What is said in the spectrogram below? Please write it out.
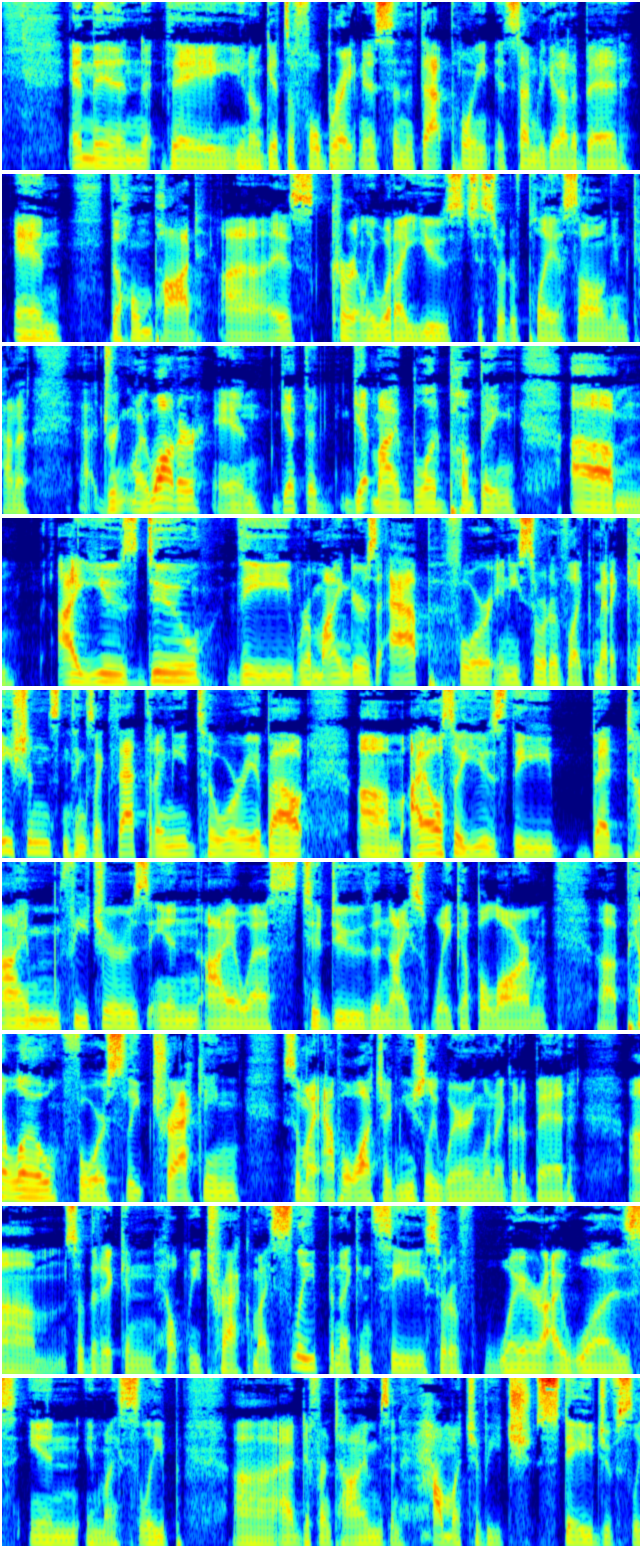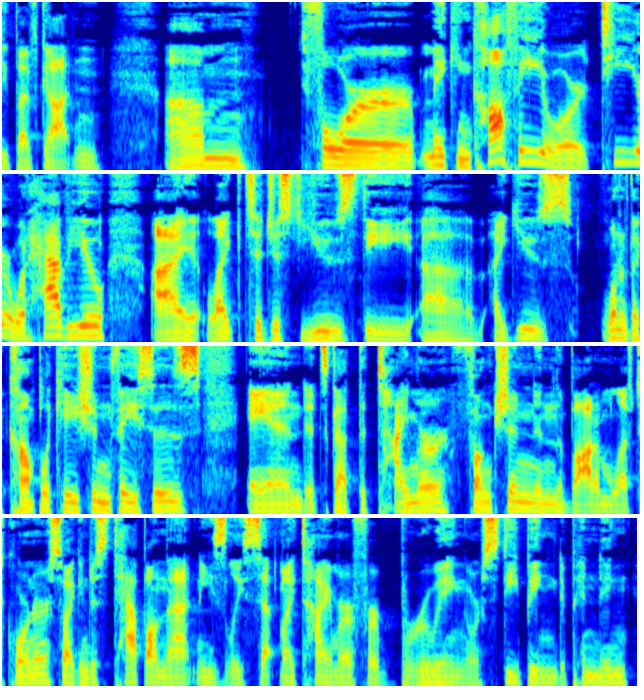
and then they you know get to full brightness, and at that point, it's time to get out of bed. And the HomePod uh, is currently what I use to sort of play a song and kind of uh, drink my water and get the get my blood pumping. Um, I use Due, the reminders app for any sort of like medications and things like that that I need to worry about. Um, I also use the bedtime features in iOS to do the nice wake up alarm, uh, pillow for sleep tracking. So my Apple Watch I'm usually wearing when I go to bed, um, so that it can help me track my sleep and I can see sort of where I was in in my sleep uh, at different times and how much of each stage of sleep I've gotten. Um, for making coffee or tea or what have you, I like to just use the, uh, I use one of the complication faces and it's got the timer function in the bottom left corner. So I can just tap on that and easily set my timer for brewing or steeping, depending.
